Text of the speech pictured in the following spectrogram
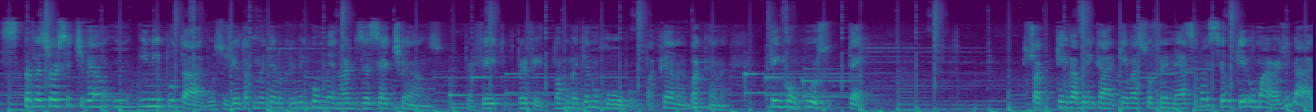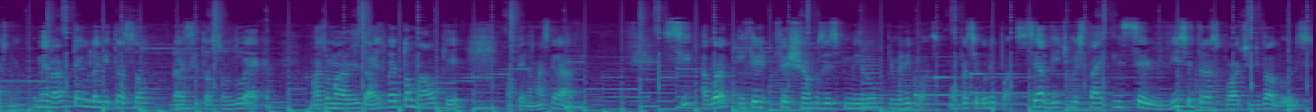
Se, professor, se tiver um inimputável, o sujeito está cometendo crime com menor de 17 anos, perfeito? Perfeito. Estão cometendo roubo, bacana? Bacana. Tem concurso? Tem. Só que quem vai brincar, quem vai sofrer nessa vai ser o? O maior de idade, né? O menor tem limitação das situações do ECA, mas o maior de idade vai tomar o que? A pena mais grave. Se, agora fechamos esse primeiro primeira hipótese. Vamos para a segunda hipótese. Se a vítima está em serviço de transporte de valores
